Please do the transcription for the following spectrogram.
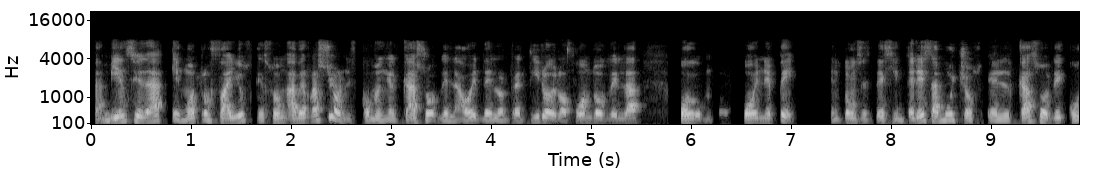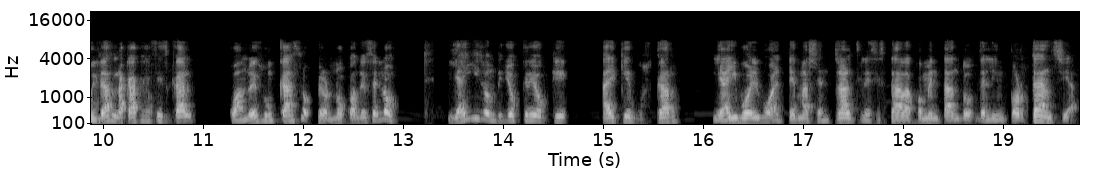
también se da en otros fallos que son aberraciones, como en el caso de, la, de los retiros de los fondos de la ONP. Entonces, les interesa a muchos el caso de cuidar la caja fiscal cuando es un caso, pero no cuando es el otro. Y ahí es donde yo creo que hay que buscar, y ahí vuelvo al tema central que les estaba comentando, de la importancia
